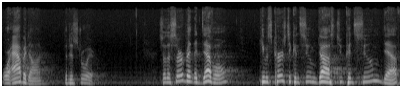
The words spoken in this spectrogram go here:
or Abaddon, the destroyer. So the serpent, the devil, he was cursed to consume dust, to consume death,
